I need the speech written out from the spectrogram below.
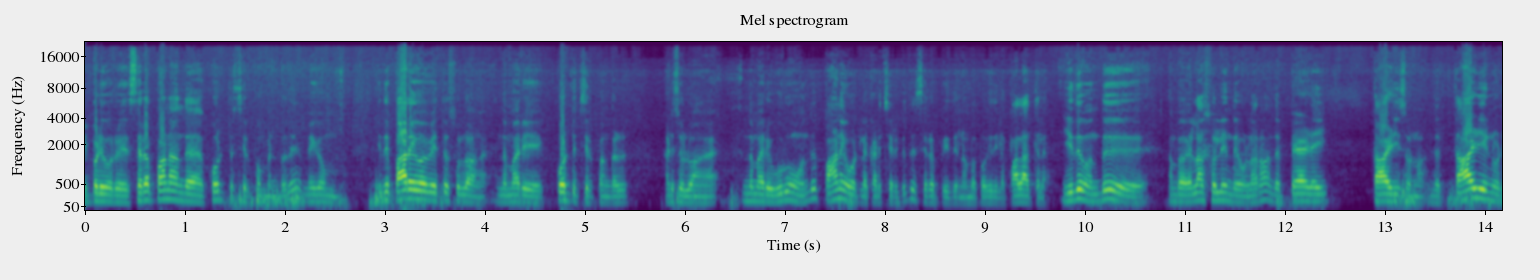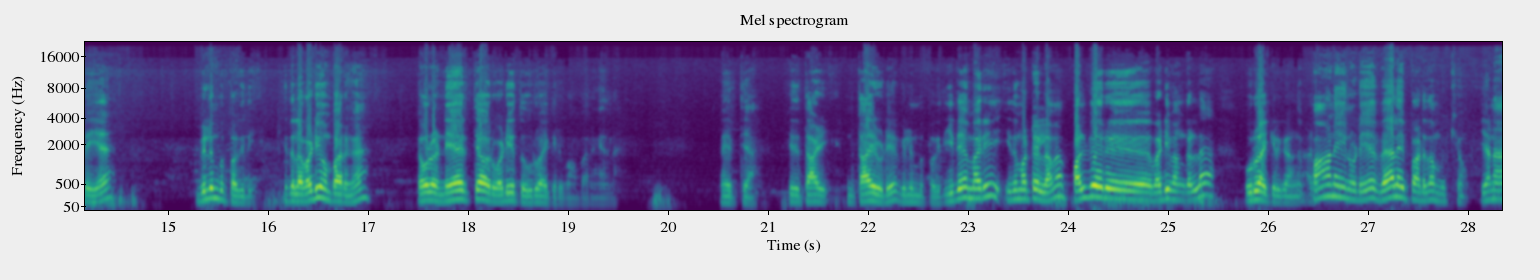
இப்படி ஒரு சிறப்பான அந்த கோட்டு சிற்பம் என்பது மிகவும் இது பாறை ஓவியத்தை சொல்லுவாங்க. இந்த மாதிரி கோட்டு சிற்பங்கள் அப்படி சொல்லுவாங்க. இந்த மாதிரி உருவம் வந்து பானை ஓட்டில் கிடச்சிருக்குது. சிறப்பு இது நம்ம பகுதியில் பாலாத்தில் இது வந்து நம்ம எல்லாம் சொல்லியிருந்த உள்ளாரம் அந்த பேழை தாழி சொன்னோம். இந்த தாழியினுடைய விளிம்பு பகுதி. இதில் வடிவம் பாருங்கள் எவ்வளோ நேர்த்தியாக ஒரு வடிவத்தை உருவாக்கியிருப்பான் பாருங்கள் இதில். நேர்த்தியாக இது தாழி இந்த தாழியுடைய விளிம்பு பகுதி. இதே மாதிரி இது மட்டும் இல்லாமல் பல்வேறு வடிவங்களில் உருவாக்கியிருக்காங்க. பானையினுடைய வேலைப்பாடு தான் முக்கியம். ஏன்னா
